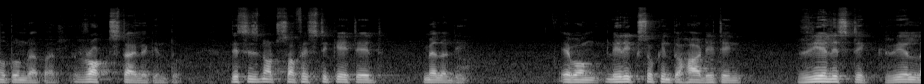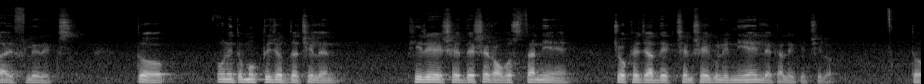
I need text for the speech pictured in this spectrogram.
নতুন ব্যাপার, রক স্টাইলে কিন্তু। This is not sophisticated melody এবং লিরিক্সও কিন্তু hard hitting realistic real life lyrics তো উনি তো মুক্তিযোদ্ধা ছিলেন, ফিরে এসে দেশের অবস্থা নিয়ে চোখে যা দেখছেন সেগুলি নিয়েই লেখালেখি ছিল। তো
